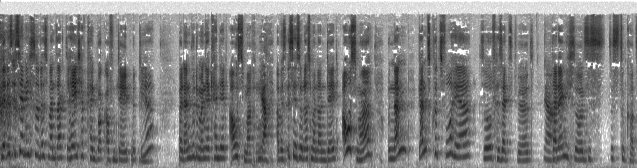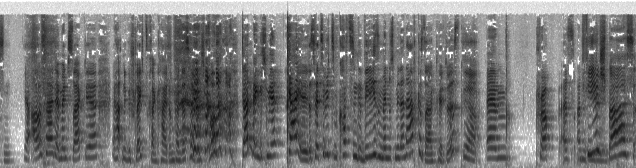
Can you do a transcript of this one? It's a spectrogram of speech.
Ja, das ist ja nicht so, dass man sagt, hey, ich habe keinen Bock auf ein Date mit dir. Weil dann würde man ja kein Date ausmachen. Ja. Aber es ist ja so, dass man dann ein Date ausmacht und dann ganz kurz vorher so versetzt wird. Ja. Da denke ich so, das ist, das ist zum Kotzen. Ja, außer der Mensch sagt dir, er hat eine Geschlechtskrankheit und kann deshalb nicht kommen. Dann denke ich mir, geil, das wäre ziemlich zum Kotzen gewesen, wenn du es mir danach gesagt hättest. Ja. Ähm, Prop als an Viel Idee. Spaß.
